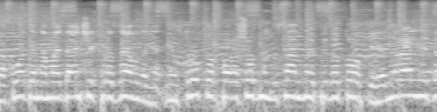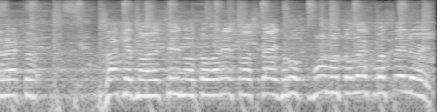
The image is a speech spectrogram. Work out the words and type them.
Заходить на майданчик приземлення. Інструктор парашютно-десантної підготовки, генеральний директор Західного авіаційного товариства Group Момот Олег Васильович.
